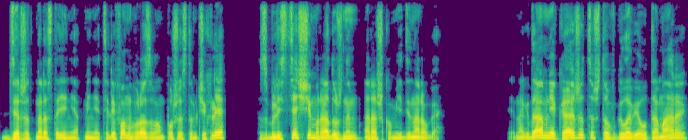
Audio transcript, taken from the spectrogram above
Держит на расстоянии от меня телефон в розовом пушистом чехле с блестящим радужным рожком единорога. Иногда мне кажется, что в голове у Тамары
